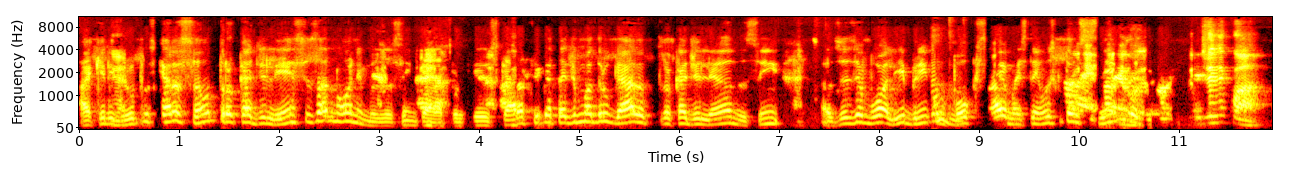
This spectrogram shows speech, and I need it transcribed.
Aquele é. grupo, os caras são trocadilhenses anônimos, assim, cara, é. porque os caras ficam até de madrugada trocadilhando, assim. Às vezes eu vou ali, brinco um pouco, saio, mas tem uns que estão ah, é, sempre. de vez em quando.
